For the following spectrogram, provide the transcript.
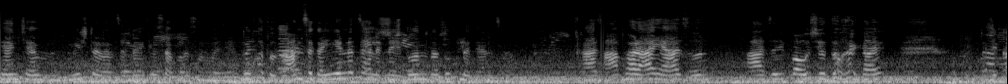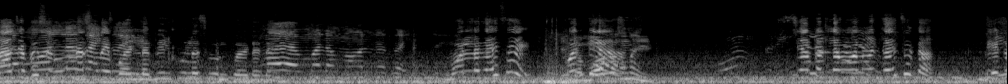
त्यांच्या मिस्टरांचं लय दिवसापासून म्हणजे दुखत होतं. आमचं काही येणंच झालं नाही. दोनदा दुखलं त्यांचं. आज आभाळ आहे अजून. आजही पाऊस येतो का काय? म्हणजे कालच्यापासून ऊनच नाही पडलं. बिलकुलच ऊन पडलं नाही. मला मॉलला जायचंय. कोणत्या? नाही. शेतातल्या मॉलमध्ये जायचं का? भेट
